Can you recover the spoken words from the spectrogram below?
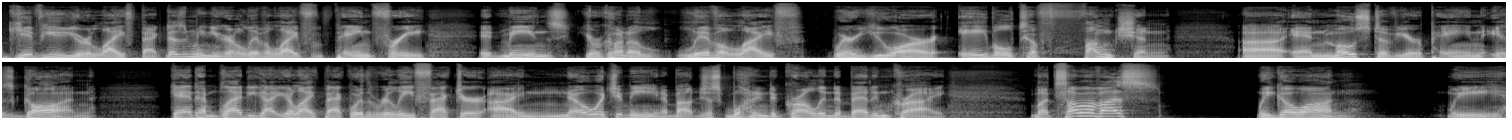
give you your life back. Doesn't mean you're going to live a life of pain free. It means you're going to live a life where you are able to function uh, and most of your pain is gone. Kent, I'm glad you got your life back with Relief Factor. I know what you mean about just wanting to crawl into bed and cry. But some of us, we go on. We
